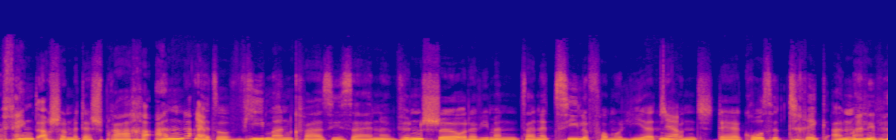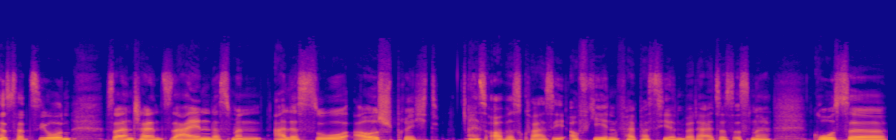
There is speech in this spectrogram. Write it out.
fängt auch schon mit der Sprache an, Ja. also wie man quasi seine Wünsche oder wie man seine Ziele formuliert. Und der große Trick an Manifestation soll anscheinend sein, dass man alles so ausspricht, als ob es quasi auf jeden Fall passieren würde. Also es ist eine große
